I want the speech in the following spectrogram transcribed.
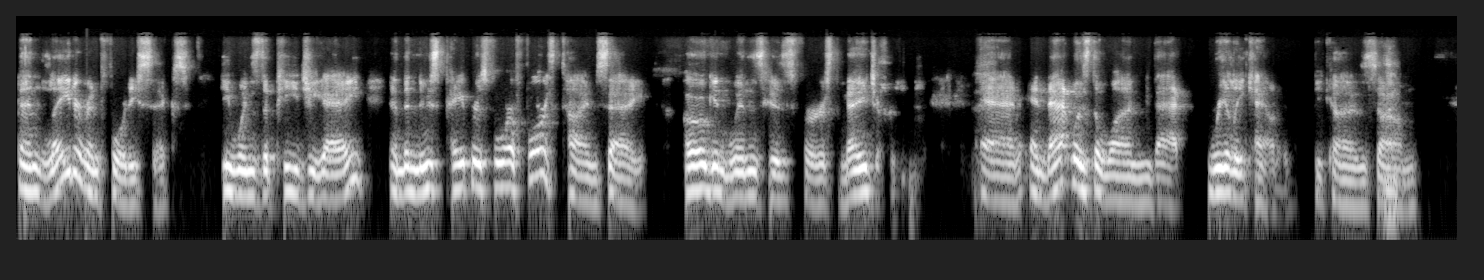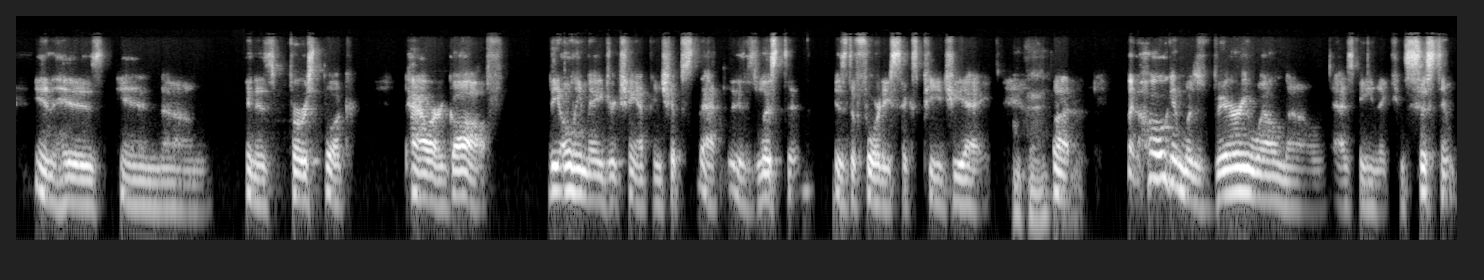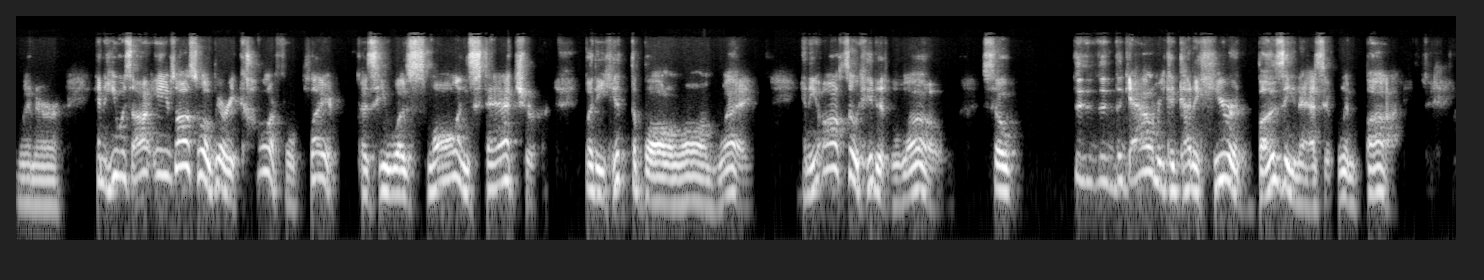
Then later in 46, he wins the PGA, and the newspapers for a fourth time say Hogan wins his first major. And, and that was the one that really counted because um, in his in um, in his first book, Power Golf, the only major championships that is listed is the 46 PGA. Okay. But but Hogan was very well known as being a consistent winner, and he was uh, he was also a very colorful player because he was small in stature, but he hit the ball a long way, and he also hit it low. So the, the, the gallery could kind of hear it buzzing as it went by.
